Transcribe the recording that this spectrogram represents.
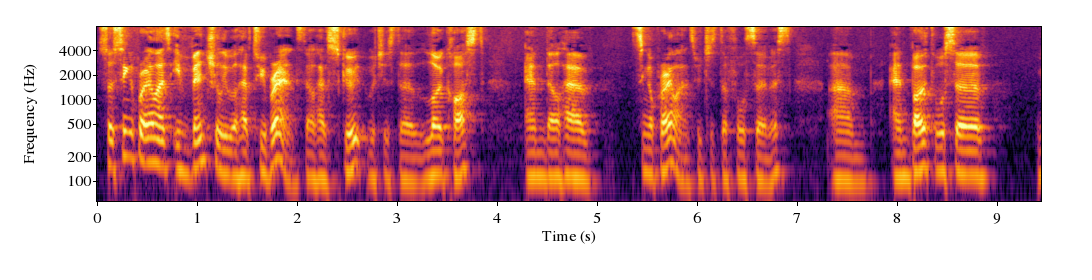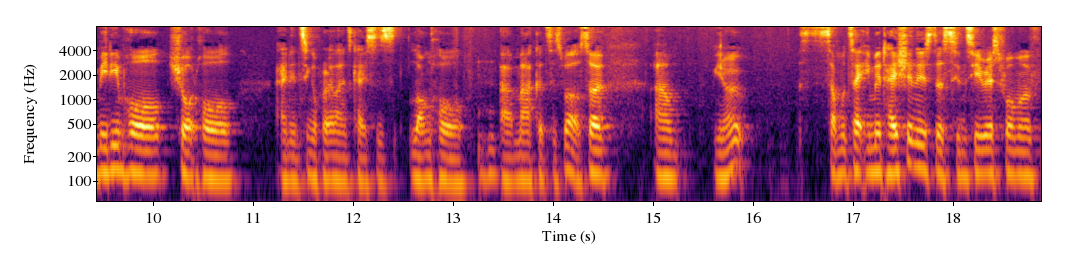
So Singapore Airlines eventually will have two brands. They'll have Scoot, which is the low cost, and they'll have Singapore Airlines, which is the full service. Um, and both will serve medium haul, short haul, and in Singapore Airlines cases, long haul Mhm. uh, markets as well. So, um, you know, some would say imitation is the sincerest form of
